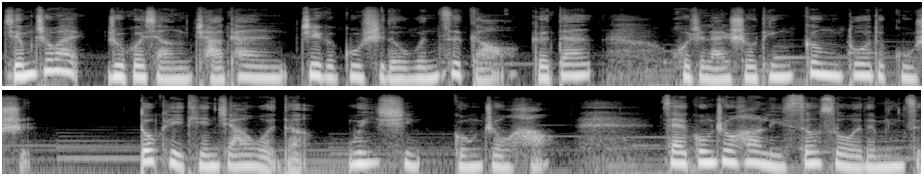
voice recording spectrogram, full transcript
节目之外，如果想查看这个故事的文字稿歌单，或者来收听更多的故事，都可以添加我的微信公众号，在公众号里搜索我的名字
